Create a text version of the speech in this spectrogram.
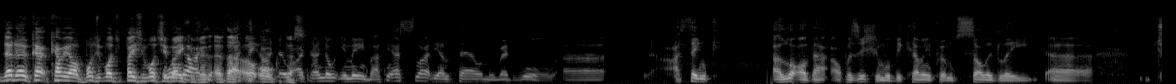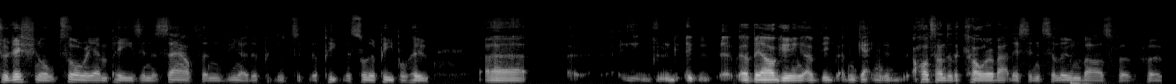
No, no, carry on. What, what, basically, what do you well, make no, of, of, that? I, think, I, know, I, know, what you mean, but I think that's slightly unfair on the red wall. Uh, I think a lot of that opposition will be coming from solidly uh, traditional Tory MPs in the south, and you know the the, the, the sort of people who uh, have been arguing, I've been getting hot under the collar about this in saloon bars for, for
